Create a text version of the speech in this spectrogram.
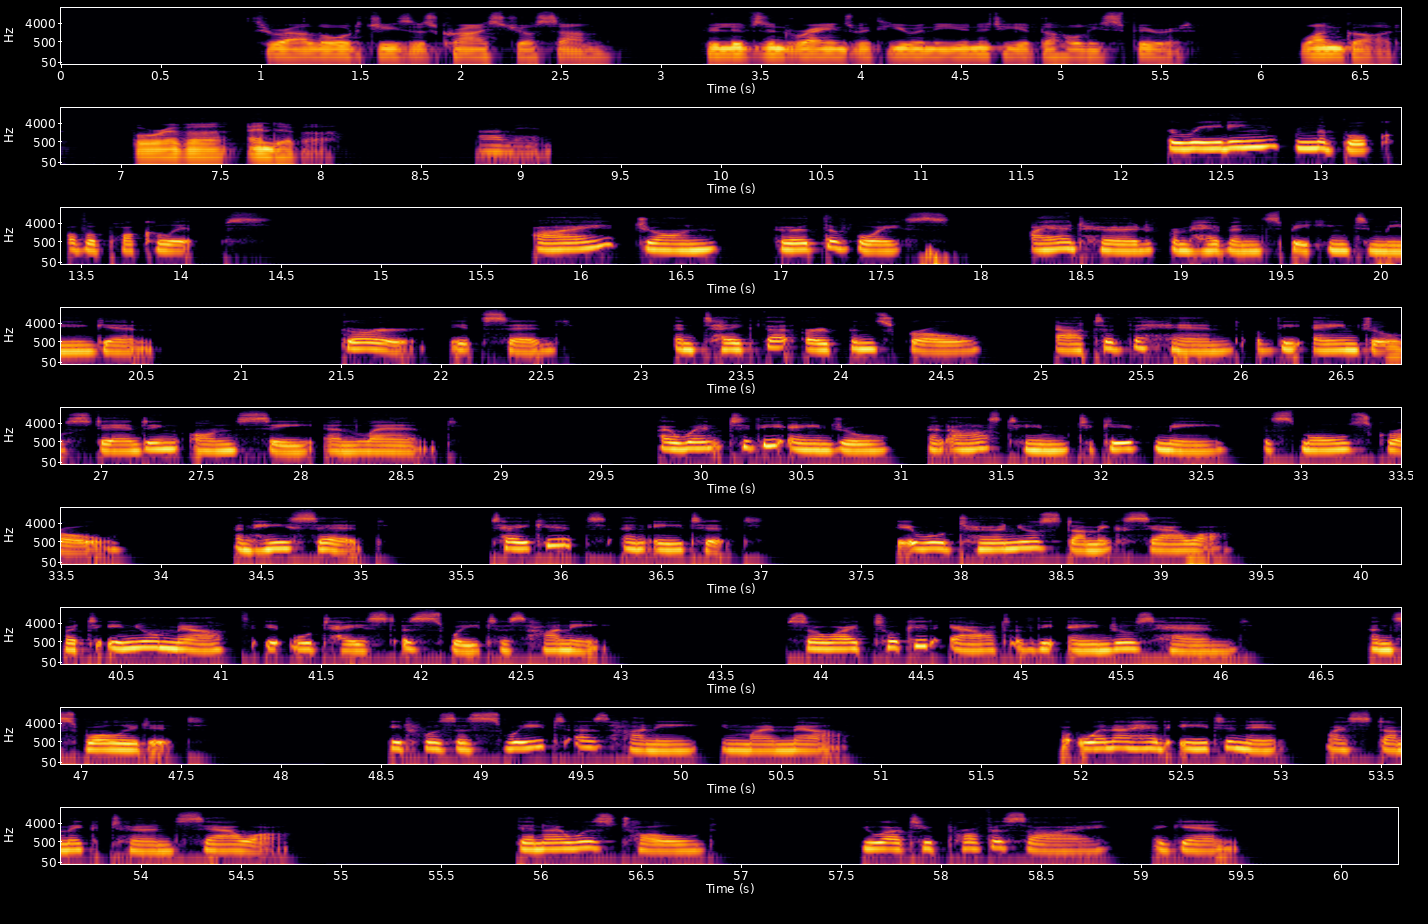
Through our Lord Jesus Christ, your Son, who lives and reigns with you in the unity of the Holy Spirit, one God, for ever and ever. Amen. A reading from the book of Apocalypse. I, John, heard the voice I had heard from heaven speaking to me again. Go, it said, and take that open scroll out of the hand of the angel standing on sea and land. I went to the angel and asked him to give me the small scroll, and he said, Take it and eat it. It will turn your stomach sour, but in your mouth it will taste as sweet as honey. So I took it out of the angel's hand and swallowed it. It was as sweet as honey in my mouth. But when I had eaten it, my stomach turned sour. Then I was told, You are to prophesy again,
